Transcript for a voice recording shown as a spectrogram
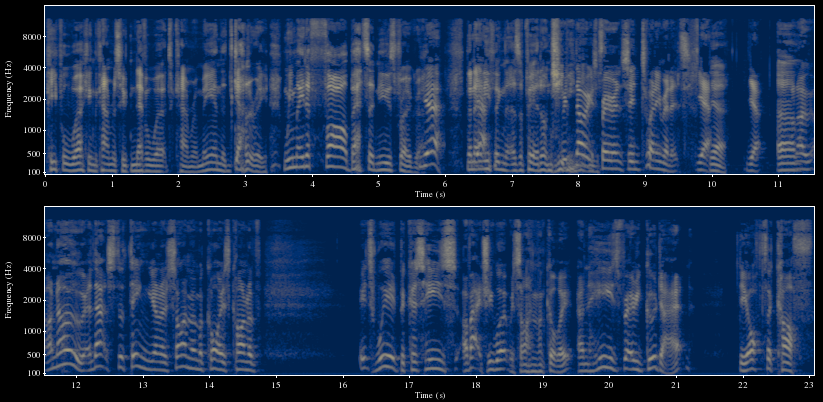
people working the cameras who'd never worked a camera, me in the gallery. We made a far better news program, Yeah. than Yeah. anything that has appeared on GB With no News. experience in 20 minutes. Yeah. Yeah. Yeah. Um, I know. I know. And that's the thing, you know, Simon McCoy is kind of. It's weird because he's. I've actually worked with Simon McCoy, and he's very good at the off the cuff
